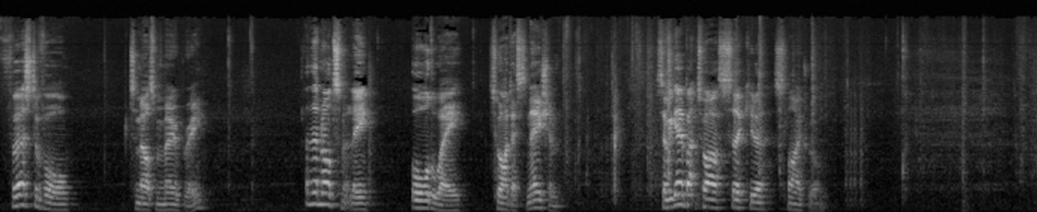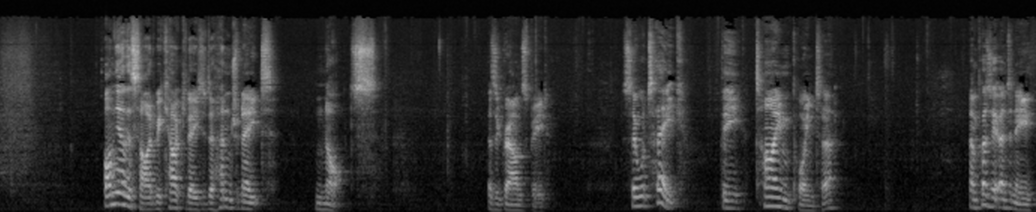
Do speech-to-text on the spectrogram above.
first of all, to Melton Mowbray, and then ultimately all the way to our destination. So we go back to our circular slide rule. On the other side we calculated 108 knots as a ground speed. So we'll take the time pointer and put it underneath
